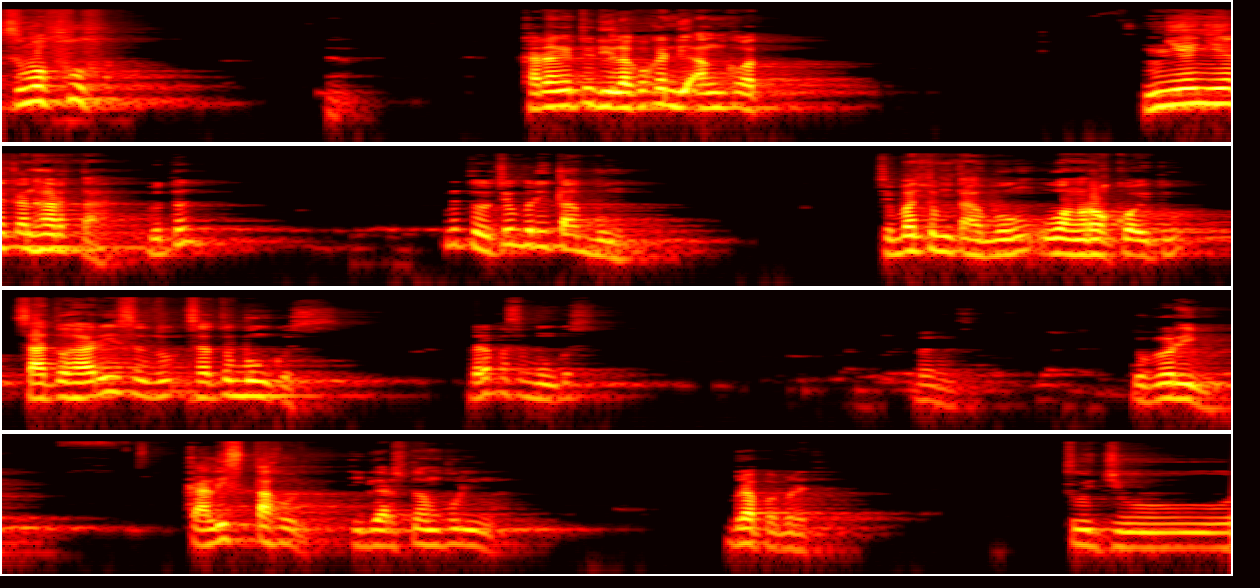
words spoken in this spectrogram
Semua fuh. Kadang itu dilakukan di angkot. menyia-nyiakan harta, betul? Betul, coba ditabung. Coba antum tabung uang rokok itu satu hari satu, satu bungkus. Berapa sebungkus? Dua puluh ribu. Kali setahun, 365. Berapa berarti? Tujuh,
